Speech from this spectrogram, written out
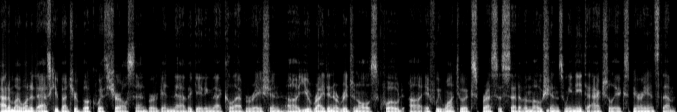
Adam, I wanted to ask you about your book with Sheryl Sandberg and navigating that collaboration. Uh, you write in originals, quote, uh, if we want to express a set of emotions, we need to actually experience them.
